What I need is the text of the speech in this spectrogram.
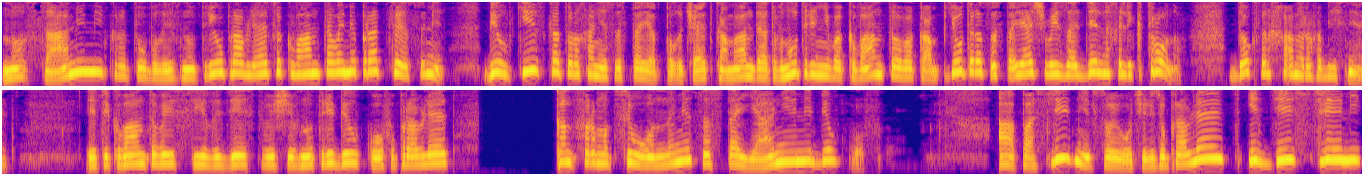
Но сами микротубулы изнутри управляются квантовыми процессами. Белки, из которых они состоят, получают команды от внутреннего квантового компьютера, состоящего из отдельных электронов. Доктор Хаммеров объясняет. Эти квантовые силы, действующие внутри белков, управляют конформационными состояниями белков. А последние, в свою очередь, управляют и действиями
